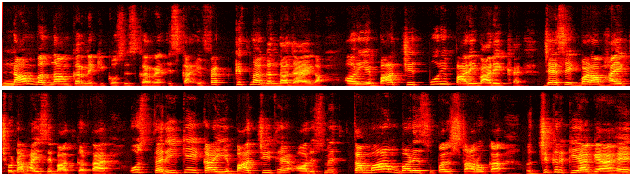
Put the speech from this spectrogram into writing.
नाम बदनाम करने की कोशिश कर रहे हैं, इसका इफ़ेक्ट कितना गंदा जाएगा? और ये बातचीत पूरी पारिवारिक है। जैसे एक बड़ा भाई एक छोटा भाई से बात करता है, उस तरीके का ये बातचीत है और इसमें तमाम बड़े सुपरस्टारों का ज़िक्र किया गया है।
